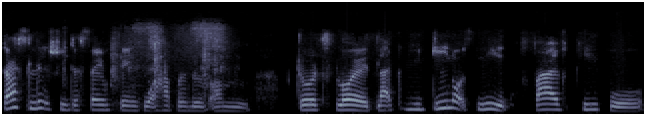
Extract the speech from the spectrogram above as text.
That's literally the same thing what happened with um George Floyd. Like you do not need five people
